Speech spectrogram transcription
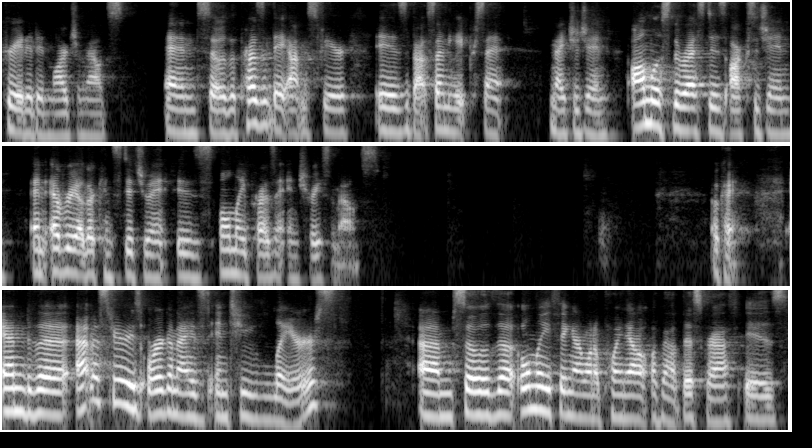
created in large amounts. And so the present day atmosphere is about 78% nitrogen, almost the rest is oxygen, and every other constituent is only present in trace amounts. Okay, and the atmosphere is organized into layers. Um, so the only thing I want to point out about this graph is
